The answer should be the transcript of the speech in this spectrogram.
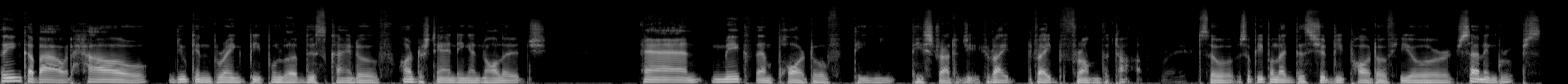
think about how you can bring people who have this kind of understanding and knowledge and make them part of the the strategy right right from the top. Right. So so people like this should be part of your selling groups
